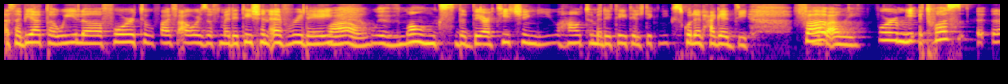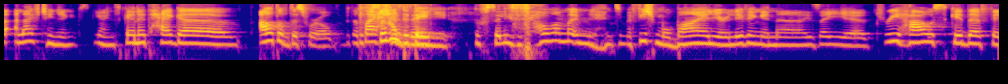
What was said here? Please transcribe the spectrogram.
أسابيع طويلة 4 to 5 hours of meditation every day واو with monks that they are teaching you how to meditate التكنيكس كل الحاجات دي ف صعب قوي for me it was a- a life changing experience كانت حاجة out of this world بتطلعي تفصلي حد إزاي؟ تاني تفصلي ازاي هو ما م- انت ما فيش موبايل you're living in a زي tree house كده في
